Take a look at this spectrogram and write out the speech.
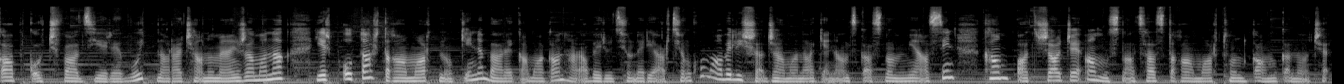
կապ կոչված երևույթն առաջանում է այն ժամանակ, երբ օտար տղամարդն ու կինը բարեկամական հարաբերությունների արդյունքում ավելի շատ ժամանակ են անցկացնում միասին, քան պատշաճ է ամուսնացած տղամարդուն կամ կնոջը։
